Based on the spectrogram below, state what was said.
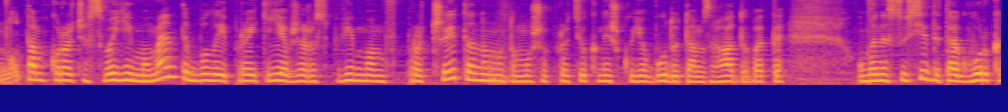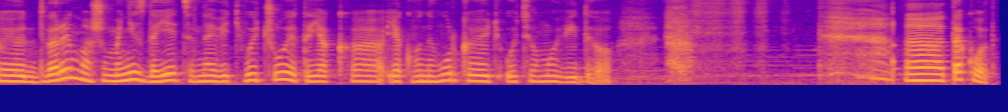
ну там коротше свої моменти були, про які я вже розповім вам в прочитаному, тому що про цю книжку я буду там згадувати. У мене сусіди так гуркають дверима, що мені здається, навіть ви чуєте, як, е, як вони гуркають у цьому відео. Е, Так от,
